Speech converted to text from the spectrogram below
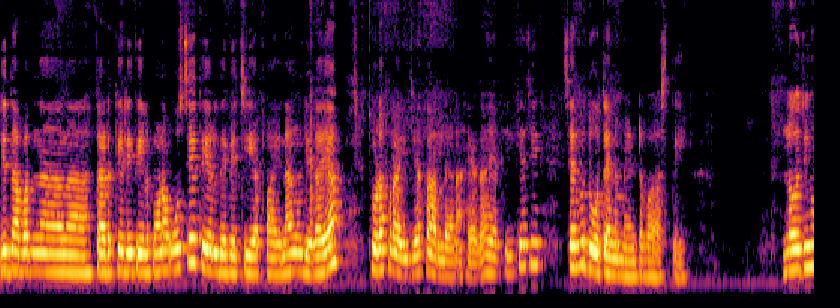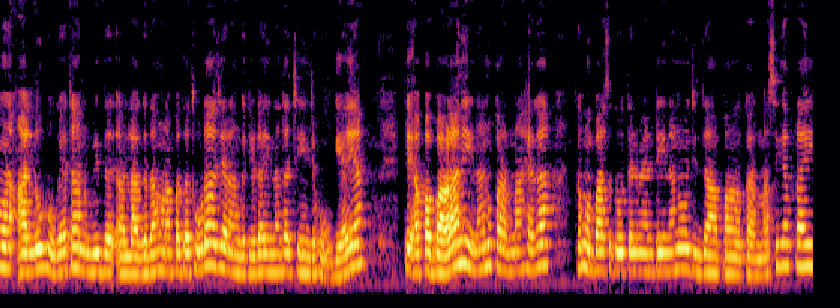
ਜਿੱਦਾਂ ਆਪਾਂ ਨ- ਤੜਕੇ ਲਈ ਤੇਲ ਪਾਉਣਾ, ਉਸੇ ਤੇਲ ਦੇ ਵਿੱਚ ਹੀ ਆਪਾਂ ਇਹਨਾਂ ਨੂੰ ਜਿਹੜਾ ਆ ਥੋੜਾ ਫਰਾਈ ਜਿਹਾ ਕਰ ਲੈਣਾ ਹੈਗਾ ਆ, ਠੀਕ ਹੈ ਜੀ? ਸਿਰਫ 2-3 ਮਿੰਟ ਵਾਸਤੇ। ਲਓ ਜੀ, ਹੁਣ ਆਲੂ ਹੋ ਗਿਆ ਤੁਹਾਨੂੰ ਵੀ ਦ- ਲੱਗਦਾ ਹੋਣਾ ਪਤਾ ਥੋੜਾ ਜਿਹਾ ਰੰਗ ਜਿਹੜਾ ਇਹਨਾਂ ਦਾ ਚੇਂਜ ਹੋ ਗਿਆ ਆ। ਤੇ ਆਪਾਂ ਬਾਲਾ ਨਹੀਂ ਇਹਨਾਂ ਨੂੰ ਕਰਨਾ ਹੈਗਾ, ਤਾਂ ਹੁਣ ਬਸ 2-3 ਮਿੰਟ ਇਹਨਾਂ ਨੂੰ ਜਿੱਦਾਂ ਆਪਾਂ ਕਰਨਾ ਸੀਗਾ ਫਰਾਈ,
